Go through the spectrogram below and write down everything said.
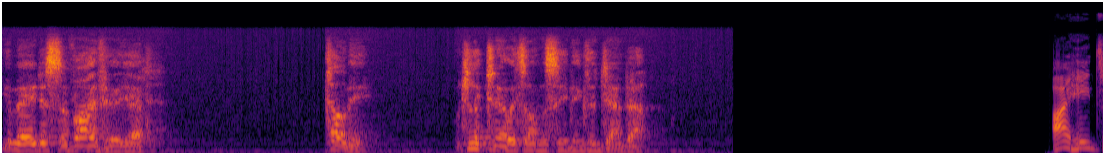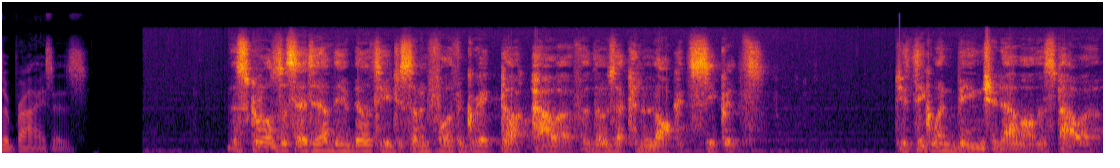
You may just survive here yet. Tell me, would you like to know what's on this evening's agenda? I hate surprises. The scrolls are said to have the ability to summon forth a great dark power for those that can unlock its secrets. Do you think one being should have all this power?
